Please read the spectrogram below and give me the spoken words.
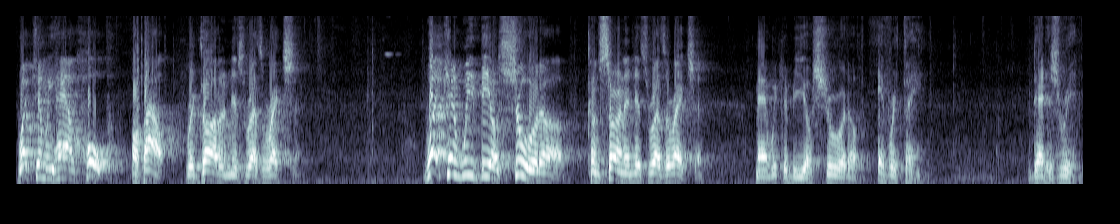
what can we have hope about regarding this resurrection? What can we be assured of concerning this resurrection? Man, we can be assured of everything that is written.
